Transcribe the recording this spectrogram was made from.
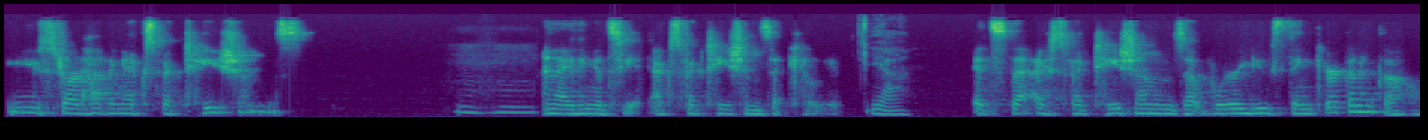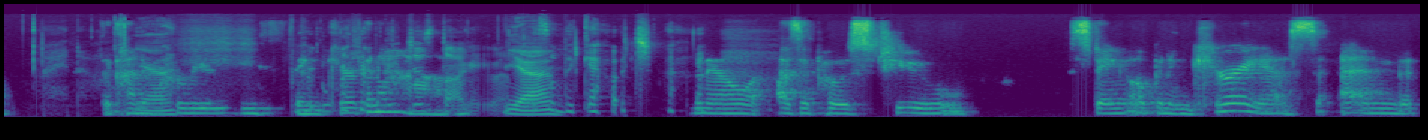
you start having expectations Mm-hmm. and i think it's the expectations that kill you Yeah. It's the expectations of where you think you're going to go the kind Yeah. of career you think you're going to were have just talking about Yeah. this on the couch. you know, as opposed to staying open and curious. And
